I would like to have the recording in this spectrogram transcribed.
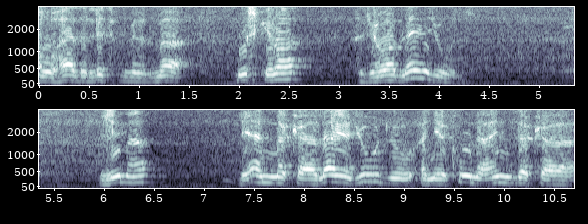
أو هذا اللتر من الماء مسكرا الجواب لا يجوز. لما؟ لأنك لا يجوز أن يكون عندك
